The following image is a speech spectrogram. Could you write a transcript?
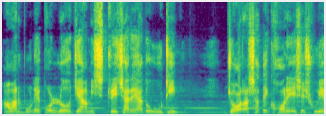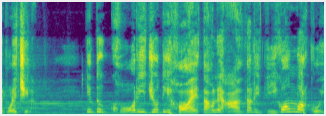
আমার মনে পড়ল যে আমি স্ট্রেচারে আদৌ উঠিনি। জ্বর আসাতে ঘরে এসে শুয়ে পড়েছিলাম। কিন্তু ঘরই যদি হয়, তাহলে আজদালি দিগম্বর কই?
